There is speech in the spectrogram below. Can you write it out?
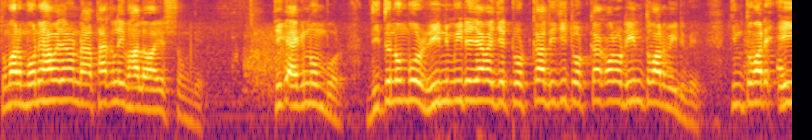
তোমার মনে হবে যেন না থাকলেই ভালো হয় এর সঙ্গে। ঠিক এক নম্বর। দ্বিতীয় নম্বর ঋণ মিটে যাবে যে টোটকা দিচ্ছি টোটকা করো ঋণ তোমার মিটবে। কিন্তু তোমার এই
